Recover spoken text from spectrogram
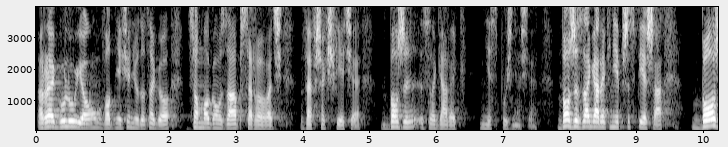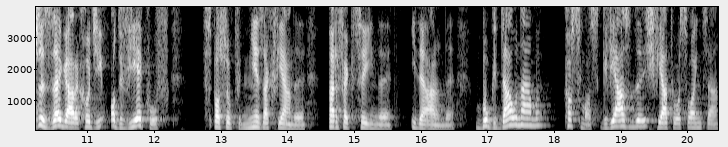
regulują w odniesieniu do tego, co mogą zaobserwować we wszechświecie. Boży zegarek nie spóźnia się. Boży zegarek nie przyspiesza. Boży zegar chodzi od wieków w sposób niezachwiany, perfekcyjny, idealny. Bóg dał nam kosmos, gwiazdy, światło słońca,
